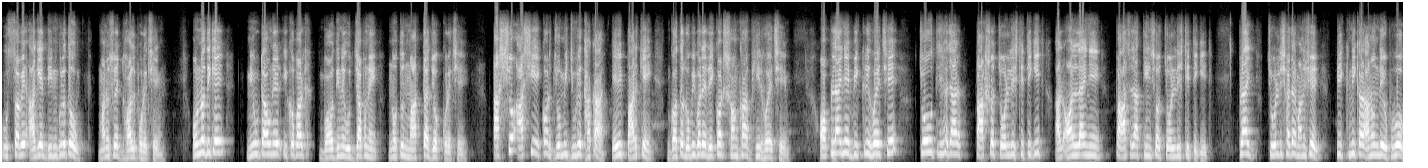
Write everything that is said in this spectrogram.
উৎসবের আগের দিনগুলোতেও মানুষের ঢল পড়েছে। অন্যদিকে নিউ টাউনের ইকো পার্ক বড়দিনের উদযাপনে নতুন মাত্রা যোগ করেছে। পাঁচশো আশি একর জমি জুড়ে থাকা এই পার্কে গত রবিবারে রেকর্ড সংখ্যা ভিড় হয়েছে। অফলাইনে বিক্রি হয়েছে চৌত্রিশ হাজার পাঁচশো চল্লিশটি টিকিট আর অনলাইনে পাঁচ হাজার তিনশো চল্লিশটি টিকিট। প্রায় চল্লিশ হাজার মানুষের পিকনিক আর আনন্দে উপভোগ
